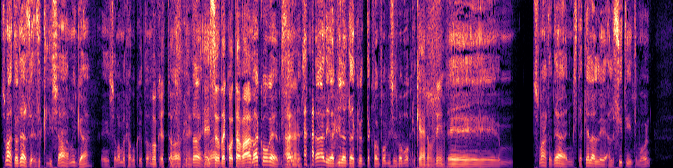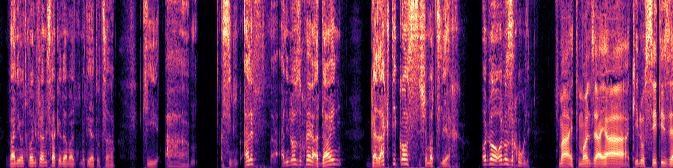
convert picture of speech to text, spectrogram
תשמע, אתה יודע, זה זה קלישאה, עמיגה. שלום לך, בוקר טוב. בוקר טוב. בוקר טוב. עשר מה- דקות עבר. מה קורה? בסדר. לא, אני רגיל, אתה- אתה כבר פה משש בבוקר. כן, עובדים. תשמע, אתה יודע, אני מסתכל על, על סיטי אתמול, ואני עוד כבר לפני המשחק יודע מה, מה תהיה התוצאה, כי ה- הסיג- א', אני לא זוכר עדיין גלקטיקוס שמצליח. עוד לא, עוד לא זכור לי. שמע, אתמול זה היה, כאילו סיטי זה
